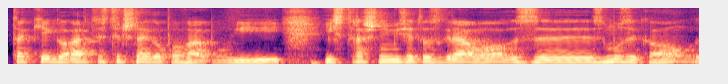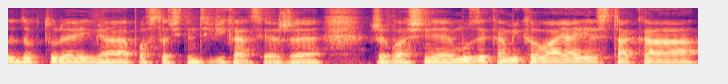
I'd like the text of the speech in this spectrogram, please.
takiego artystycznego powabu. I, i strasznie mi się to zgrało z, z muzyką, do której miała powstać identyfikacja, że, że właśnie muzyka Mikołaja jest taka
